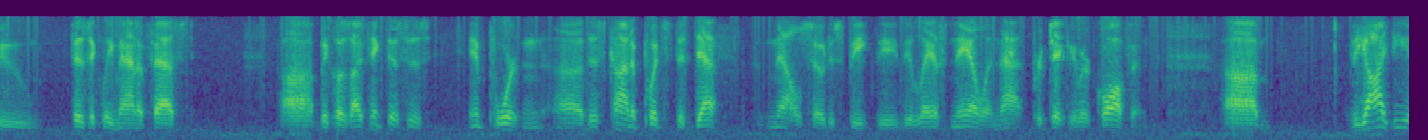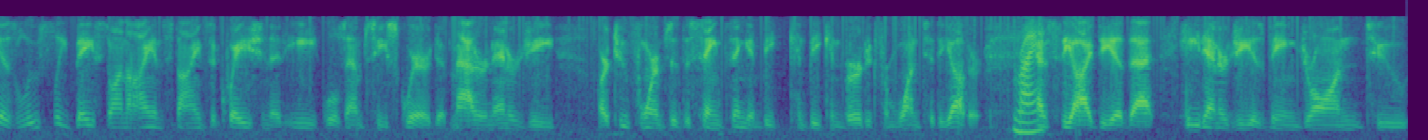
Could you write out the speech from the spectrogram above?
to physically manifest, uh, because I think this is important. Uh, this kind of puts the death knell, so to speak, the, the last nail in that particular coffin. Um, the idea is loosely based on Einstein's equation that E equals mc squared, that matter and energy are two forms of the same thing and be, can be converted from one to the other. Right. Hence the idea that heat energy is being drawn to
